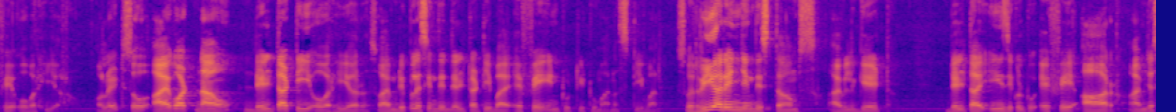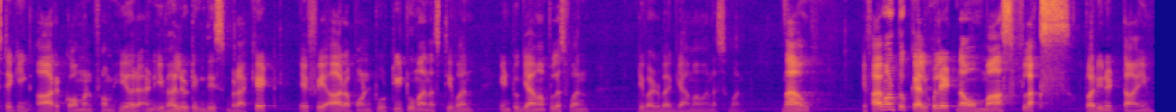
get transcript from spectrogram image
Fa over here all right. So, I got now delta t over here. So, I am replacing the delta t by f a into t 2 minus t 1. So, rearranging these terms I will get delta E is equal to f a r. I am just taking r common from here and evaluating this bracket f a r upon 2 t 2 minus t 1 into gamma plus 1 divided by gamma minus 1. Now, if I want to calculate now mass flux per unit time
